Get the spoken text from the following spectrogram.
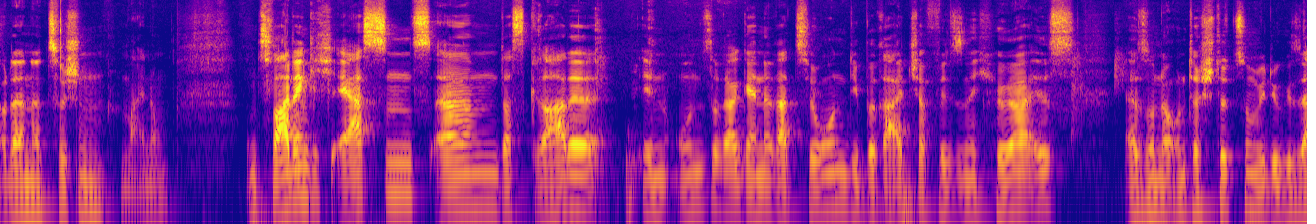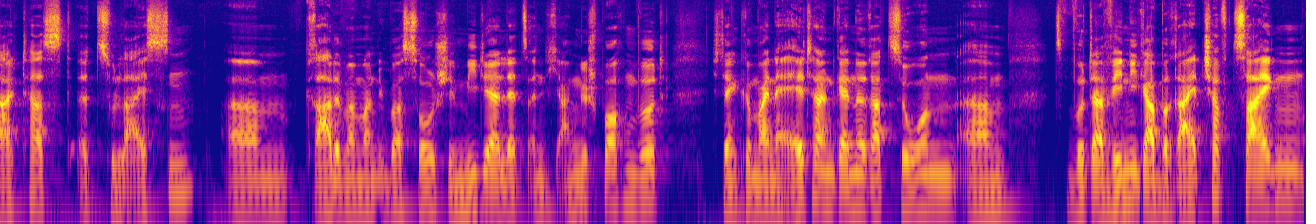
oder eine Zwischenmeinung. Und zwar denke ich erstens, ähm, dass gerade in unserer Generation die Bereitschaft wesentlich höher ist, äh, so eine Unterstützung, wie du gesagt hast, äh, zu leisten. Ähm, gerade wenn man über Social Media letztendlich angesprochen wird. Ich denke, meine Elterngeneration ähm, wird da weniger Bereitschaft zeigen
